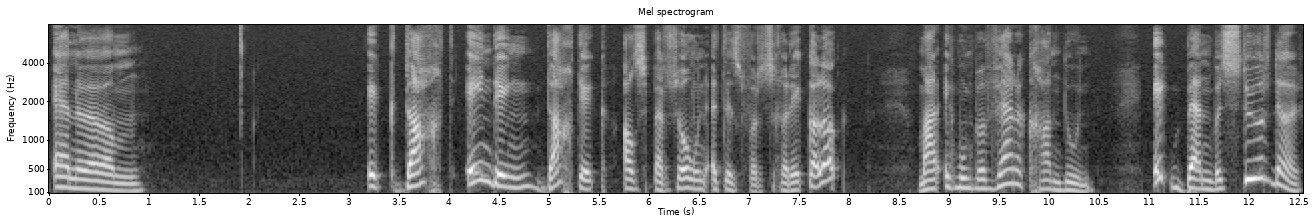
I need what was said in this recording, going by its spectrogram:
En um, ik dacht, één ding dacht ik als persoon, het is verschrikkelijk, maar ik moet mijn werk gaan doen. Ik ben bestuurder.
